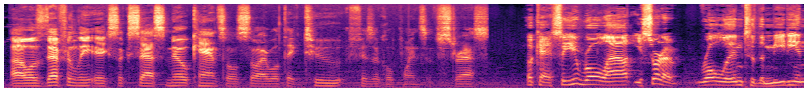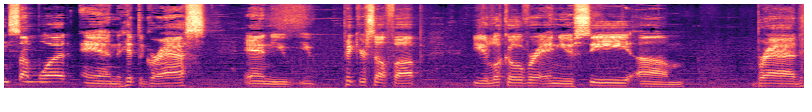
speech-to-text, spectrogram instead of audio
Uh, well, it's definitely a success. No cancels, so I will take two physical points of stress. Okay, so you roll out, you sort of roll into the median somewhat and hit the grass, and you you pick yourself up. You look over and you see um, Brad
